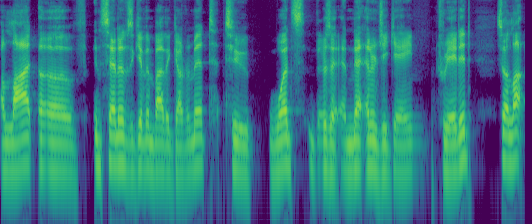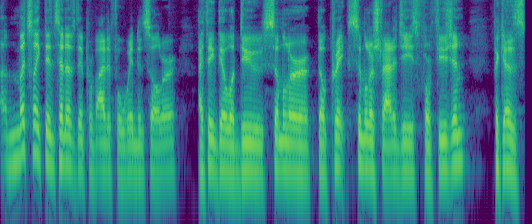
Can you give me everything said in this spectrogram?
a lot of incentives given by the government to once there's a, a net energy gain created. So a lot, much like the incentives they provided for wind and solar, I think they will do similar. They'll create similar strategies for fusion because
